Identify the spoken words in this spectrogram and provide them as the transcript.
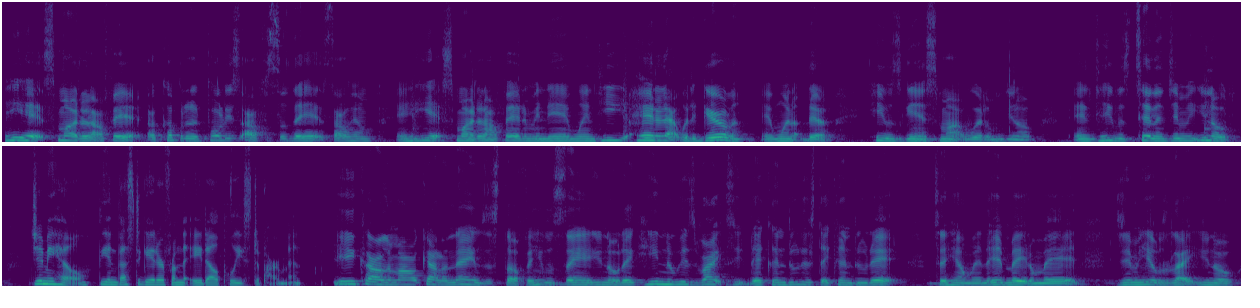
He had smarted off at a couple of the police officers. They had saw him, and he had smarted off at him. And then when he had it out with the girl and, went up there, he was getting smart with him, you know. And he was telling Jimmy, you know. Jimmy Hill, the investigator from the Adel Police Department. He called him all kind of names and stuff, and he was saying, you know, they, he knew his rights. He, they couldn't do this, they couldn't do that to him, and it made him mad. Jimmy Hill was like, you know,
